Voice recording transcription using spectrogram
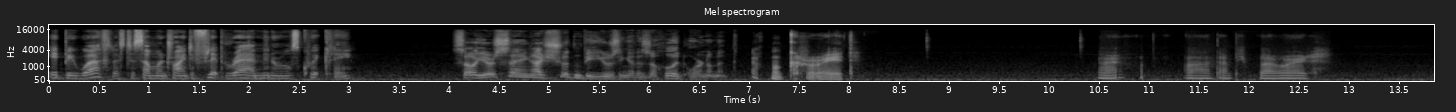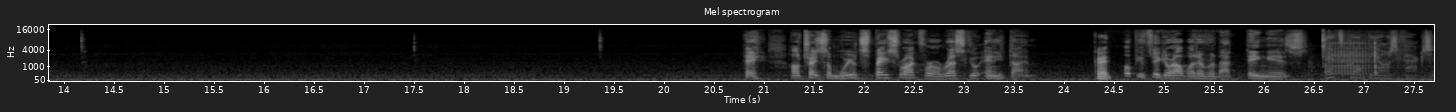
It'd be worthless to someone trying to flip rare minerals quickly. So you're saying I shouldn't be using it as a hood ornament? Oh, great. Alright. Uh, then people are worried. Hey, I'll trade some weird space rock for a rescue anytime. Good. Hope you figure out whatever that thing is. Let's grab the artifact.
